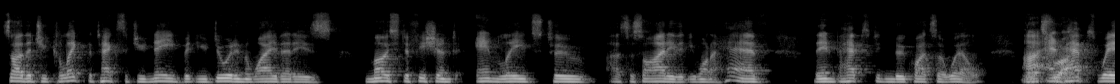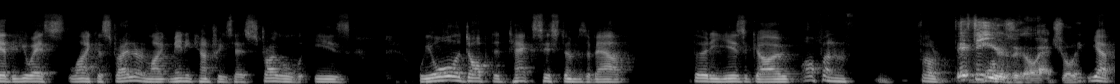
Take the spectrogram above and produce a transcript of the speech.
so that you collect the tax that you need, but you do it in the way that is most efficient and leads to a society that you want to have, then perhaps didn't do quite so well. Uh, and right. perhaps where the US, like Australia and like many countries, has struggled is we all adopted tax systems about 30 years ago, often for 50 what, years ago, actually. Yeah,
